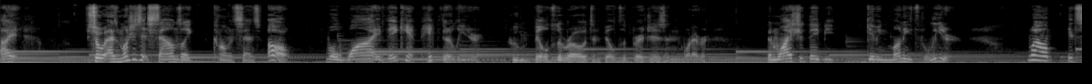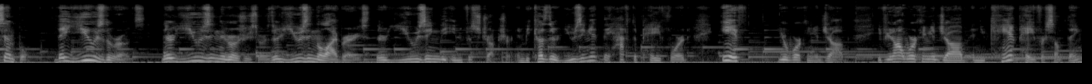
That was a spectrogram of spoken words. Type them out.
I, so as much as it sounds like common sense, oh, well, why, if they can't pick their leader who builds the roads and builds the bridges and whatever, then why should they be giving money to the leader? Well, it's simple they use the roads. They're using the grocery stores. They're using the libraries. They're using the infrastructure. And because they're using it, they have to pay for it if you're working a job. If you're not working a job and you can't pay for something,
